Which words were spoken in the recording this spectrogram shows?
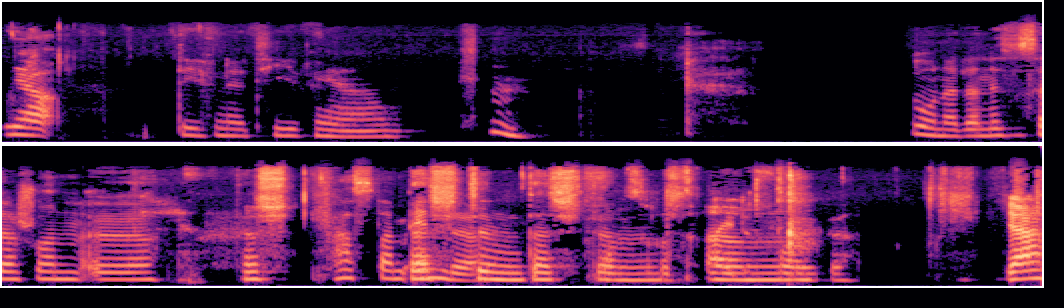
ja definitiv. Ja. Hm. So, na dann ist es ja schon äh, das, fast am das Ende. Das stimmt, das stimmt. Ähm, ja,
